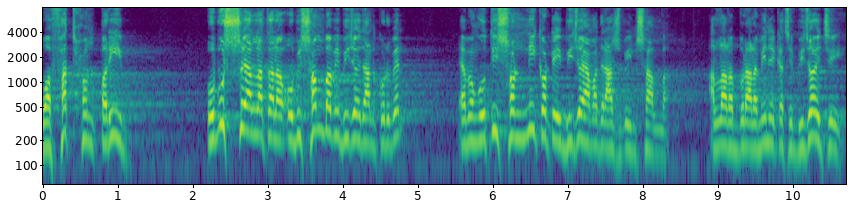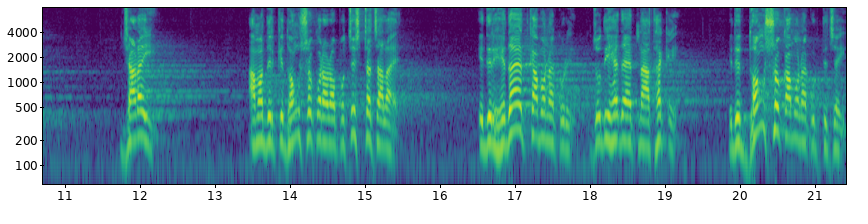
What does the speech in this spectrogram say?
ওয়া ফাতহন করিব। অবশ্যই আল্লাহ তালা অবিসম্ভাবী বিজয় দান করবেন এবং অতি সন্নিকটে বিজয় আমাদের আসবে ইনশাআল্লাহ। আল্লাহ রাব্বুল আলমিনের কাছে বিজয় চেয়ে যারাই আমাদেরকে ধ্বংস করার অপচেষ্টা চালায়, এদের হেদায়েত কামনা করে, যদি হেদায়েত না থাকে, এদের ধ্বংস কামনা করতে চাই।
